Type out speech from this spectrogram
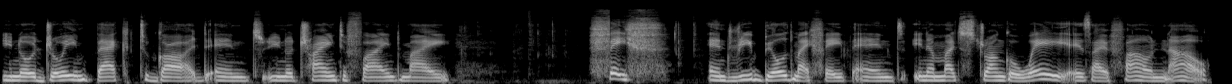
you know, drawing back to God and, you know, trying to find my faith and rebuild my faith and in a much stronger way as I found now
